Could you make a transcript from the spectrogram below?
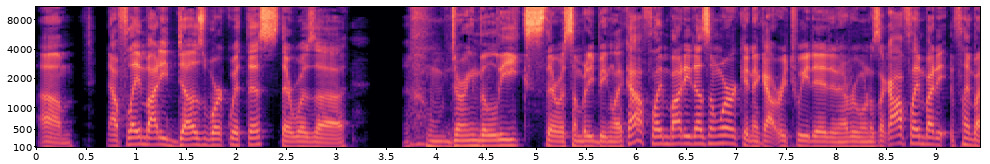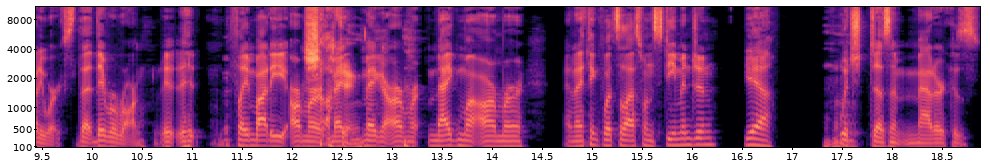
Um, now, Flame Body does work with this. There was a during the leaks, there was somebody being like, "Oh, Flame Body doesn't work," and it got retweeted, and everyone was like, "Oh, Flame Body, Flame Body works." That they were wrong. It, it, Flame Body armor, meg, Shocking. mega armor, magma armor, and I think what's the last one? Steam Engine, yeah. Mhm. which doesn't matter because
